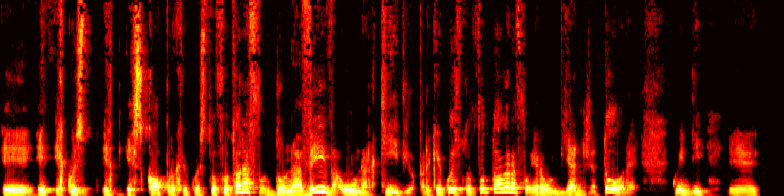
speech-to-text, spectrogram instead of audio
e, e, quest, e, scopro che questo fotografo non aveva un archivio, perché questo fotografo era un viaggiatore, quindi eh,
